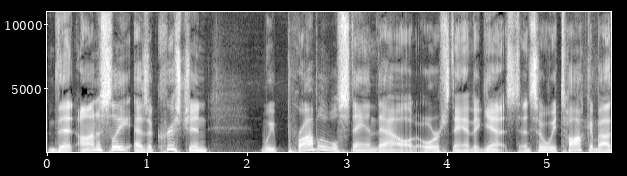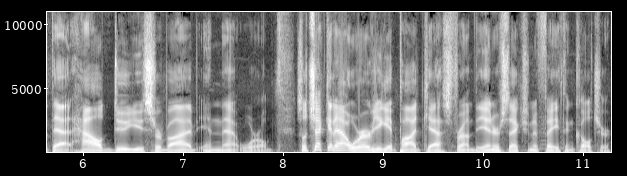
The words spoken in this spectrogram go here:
that honestly as a Christian we probably will stand out or stand against. And so we talk about that. How do you survive in that world? So check it out wherever you get podcasts from, the intersection of faith and culture.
